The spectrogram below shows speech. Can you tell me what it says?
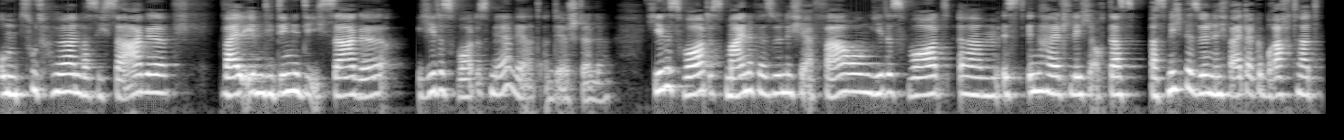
um zu hören, was ich sage, weil eben die Dinge, die ich sage, jedes Wort ist Mehrwert an der Stelle. Jedes Wort ist meine persönliche Erfahrung. Jedes Wort ähm, ist inhaltlich auch das, was mich persönlich weitergebracht hat.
